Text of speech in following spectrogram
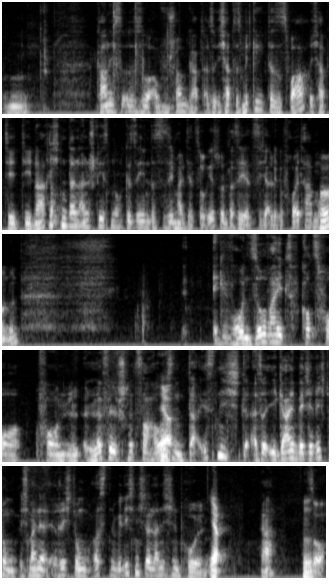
mh, gar nicht so, so auf dem Schirm gehabt. Also ich habe das mitgekriegt, dass es war. Ich habe die, die Nachrichten dann anschließend noch gesehen, dass es eben halt jetzt so ist und dass sie jetzt sich alle gefreut haben und, Mhm. und, und. Ich wohne so weit kurz vor, vor Löffel Schnitzerhausen. Da ist nicht, also egal in welche Richtung. Ich meine, Richtung Osten will ich nicht, da lande ich in Polen. ja. Ja, Hm. so.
